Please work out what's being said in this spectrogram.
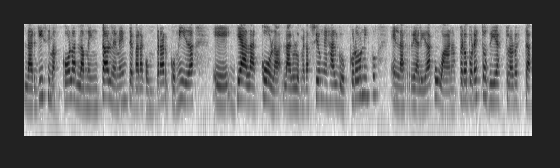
Larguísimas colas, lamentablemente, para comprar comida. Eh, ya la cola, la aglomeración es algo crónico en la realidad cubana, pero por estos días, claro está,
